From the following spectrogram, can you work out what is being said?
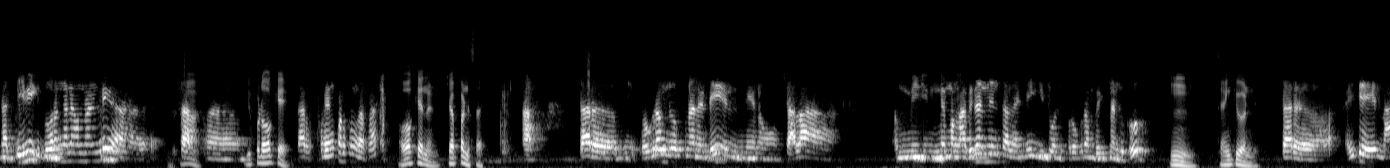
నా టీవీకి దూరంగానే ఆ, సార్ ఇప్పుడు ఓకే. సార్ ఇప్పుడు వినపడుతుందా సార్? ఓకేనండి చెప్పండి సార్. సార్ మీ ప్రోగ్రామ్ చూస్తున్నానండి నేను చాలా మీ మిమ్మల్ని అభినందించాలండి ఇటువంటి ప్రోగ్రామ్ పెట్టినందుకు. థ్యాంక్ యూ అండి. సార్ అయితే నా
